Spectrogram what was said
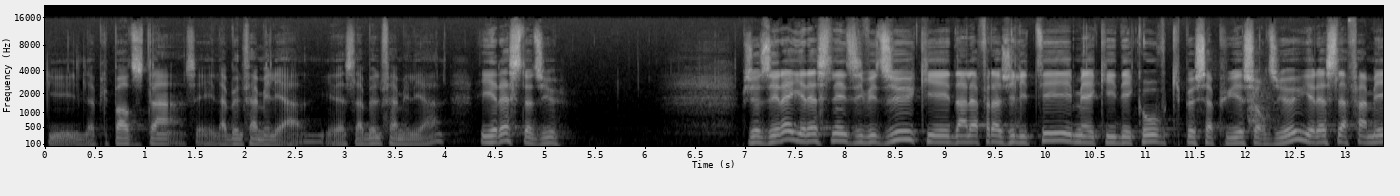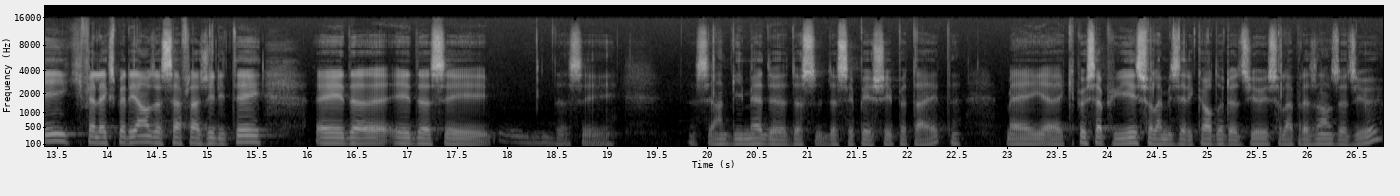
qui la plupart du temps, c'est la bulle familiale. Il laisse la bulle familiale. Il reste Dieu. Je dirais, il reste l'individu qui est dans la fragilité, mais qui découvre qu'il peut s'appuyer sur Dieu. Il reste la famille qui fait l'expérience de sa fragilité et de, ses, péchés peut-être, mais euh, qui peut s'appuyer sur la miséricorde de Dieu et sur la présence de Dieu.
